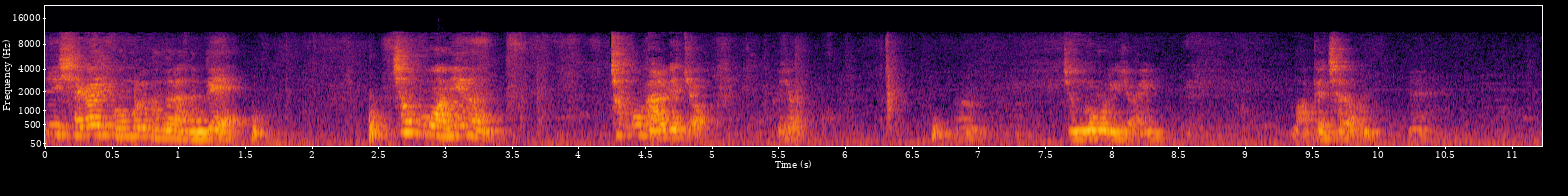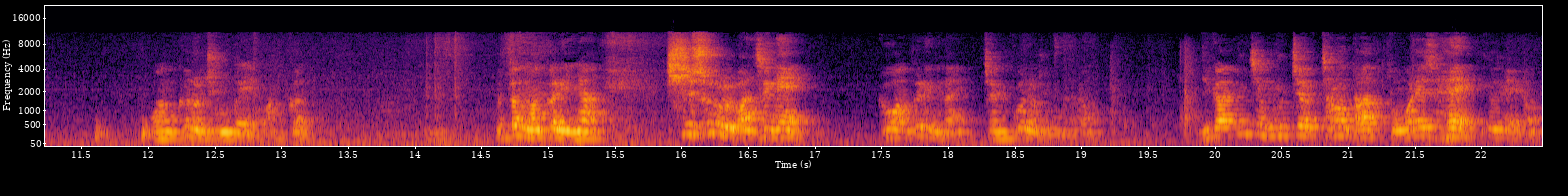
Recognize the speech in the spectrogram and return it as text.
이 세 가지 보물이 건너갔는데 천부왕이는 첫 보면 알겠죠? 그죠? 어, 증거물이죠. 이. 마패처럼 예. 왕권을 준 거예요. 왕권. 음. 어떤 왕권이냐? 시술을 완성해. 그 왕권입니다. 정권을 준 거예요. 네가 인적 물적 자원 다 동원해서 해 이거예요.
